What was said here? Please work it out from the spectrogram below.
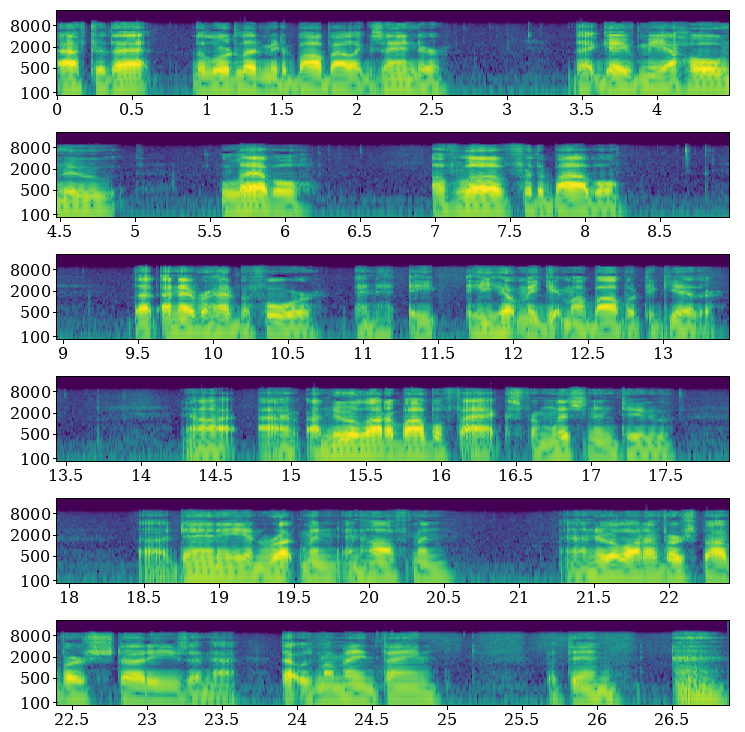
after that, the Lord led me to Bob Alexander. That gave me a whole new level of love for the Bible that I never had before. And he, he helped me get my Bible together. Now, I, I knew a lot of Bible facts from listening to uh, Danny and Ruckman and Hoffman, and I knew a lot of verse by verse studies, and uh, that was my main thing. But then, when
